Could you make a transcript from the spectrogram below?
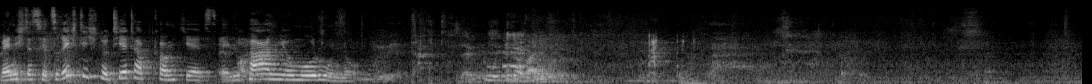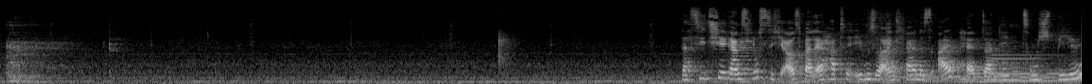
Wenn ich das jetzt richtig notiert habe, kommt jetzt El Paño Moruno. Sehr gut. Das sieht hier ganz lustig aus, weil er hatte eben so ein kleines iPad da liegen zum Spielen.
